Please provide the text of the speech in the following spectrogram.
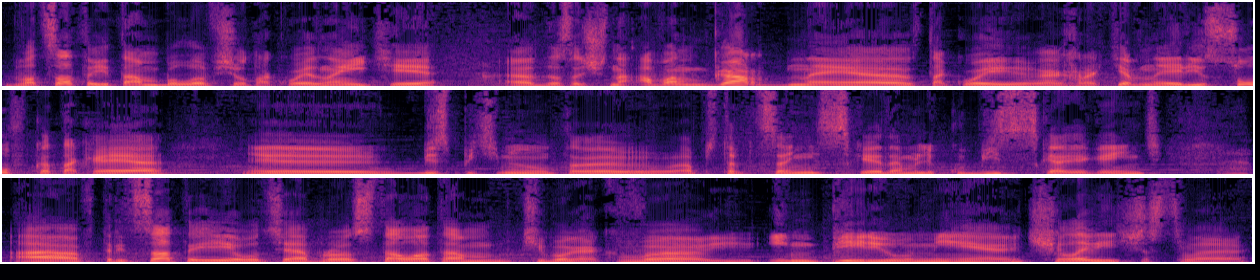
в 20-е там было все такое, знаете, э, достаточно авангардная, такой э, характерная рисовка такая, э, без пяти минут абстракционистская там или кубистская какая-нибудь, а в 30-е вот тебя просто стало там, типа как в империуме человечества,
